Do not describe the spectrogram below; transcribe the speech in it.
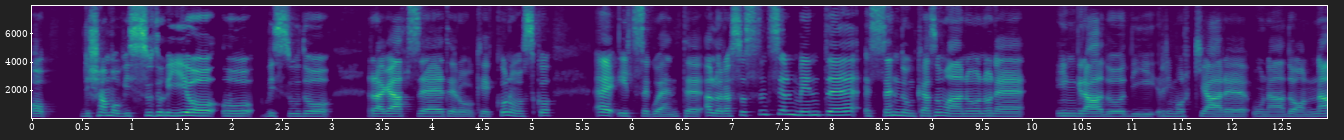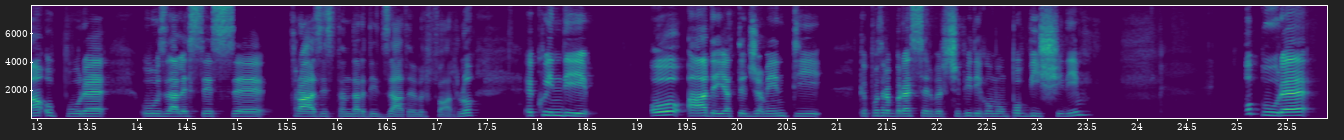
ho, diciamo, vissuto io o vissuto ragazze etero che conosco, è il seguente. Allora, sostanzialmente, essendo un caso umano, non è in grado di rimorchiare una donna oppure usa le stesse frasi standardizzate per farlo e quindi o ha degli atteggiamenti che potrebbero essere percepiti come un po' viscidi, oppure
